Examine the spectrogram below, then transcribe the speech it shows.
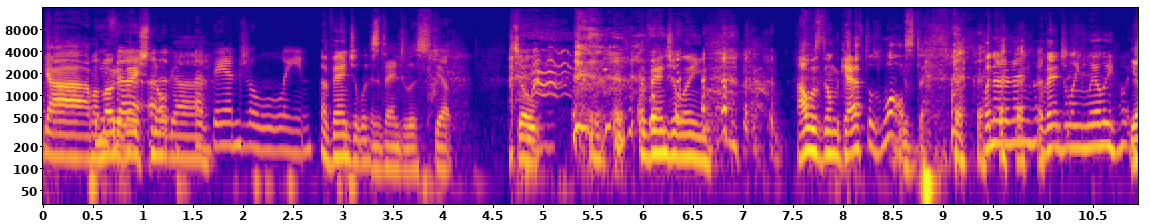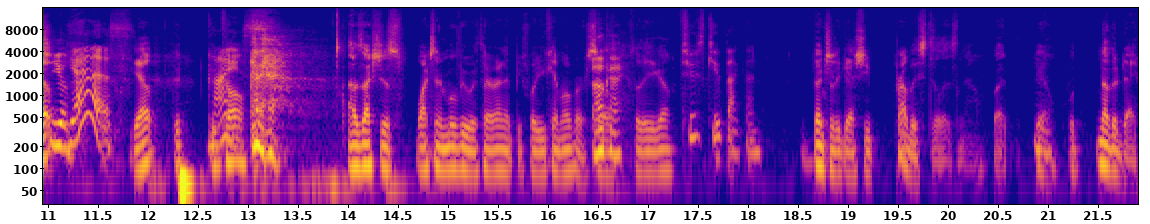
guy. I'm a He's motivational a- guy. Evangeline. evangelist. evangelist. Yep. So Evangeline. I was on the cast. I was lost. Wasn't her name? Evangeline Lilly. Wasn't Yep. a- Yes. Yep. Good. Good Nice. call. I was actually just watching a movie with her in it before you came over. So, Okay. So there you go. She was cute back then. Venture to guess she probably still is now, but you know, well, another day.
